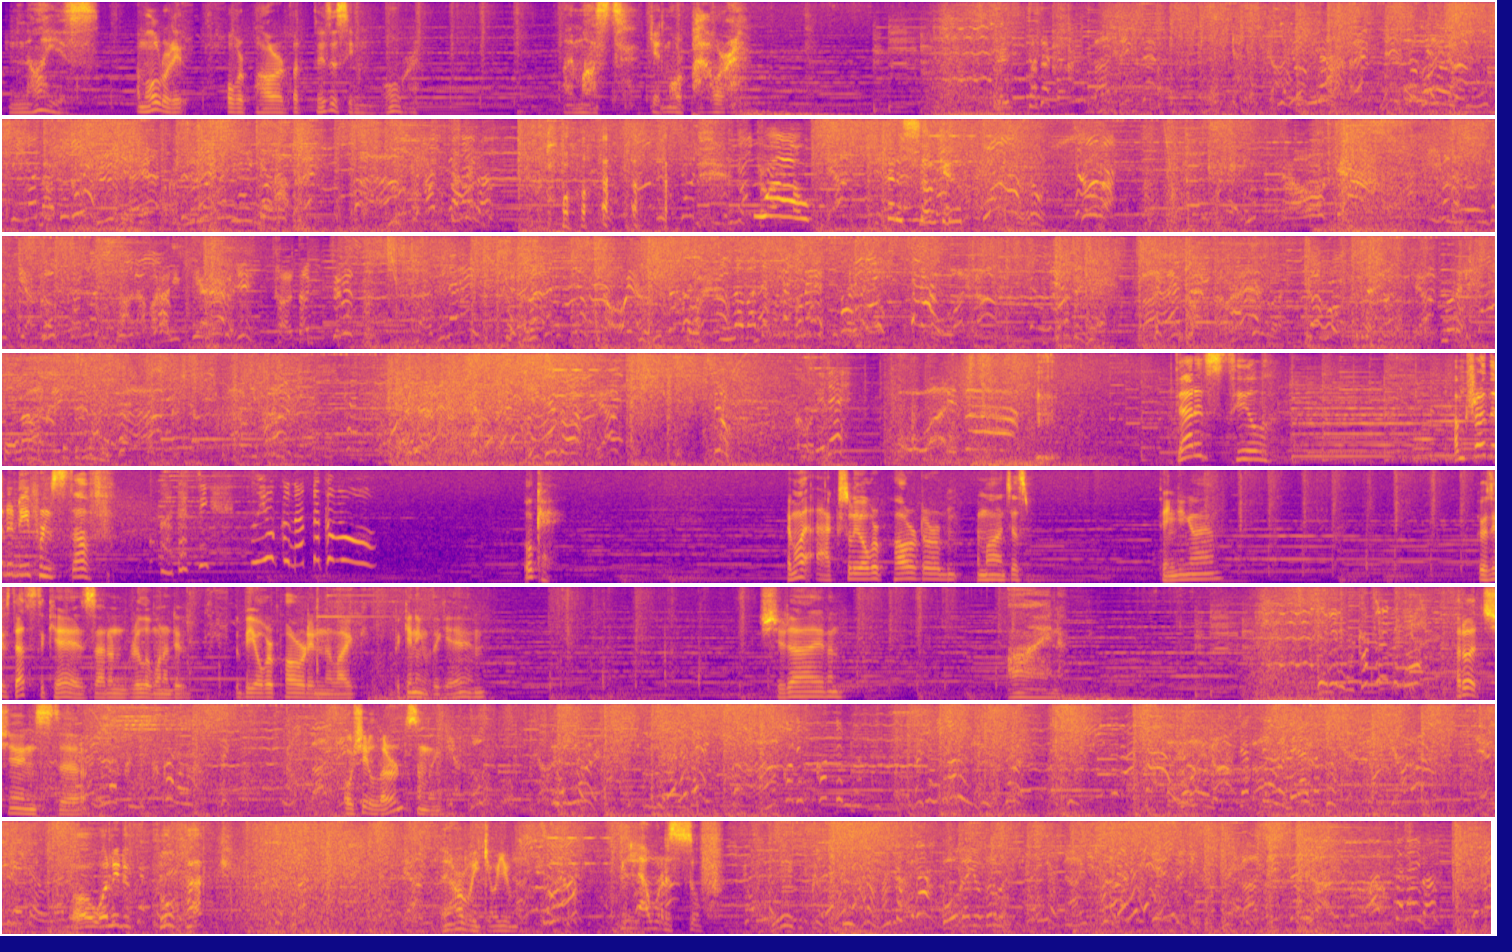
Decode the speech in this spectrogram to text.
Nice. I'm already overpowered, but this is even more. I must get more power. Wow! That is so good. That is still. I'm trying to do different stuff. Okay. Am I actually overpowered or am I just thinking I am? Because if that's the case, I don't really want to, do, be overpowered in the like beginning of the game. Should I even? Fine. How do I change the... Oh, she learned something. Oh, I need a cool pack. There we go, you flowers of.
